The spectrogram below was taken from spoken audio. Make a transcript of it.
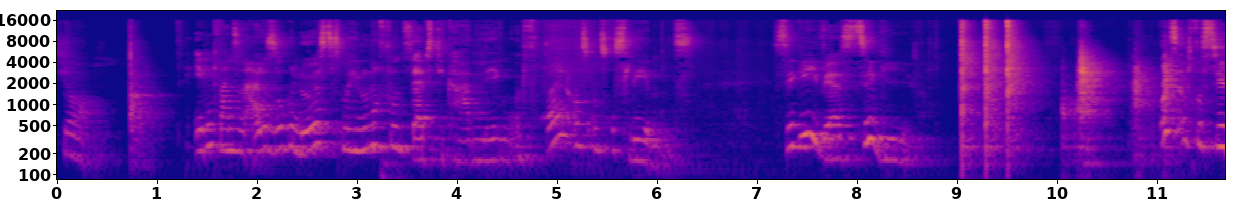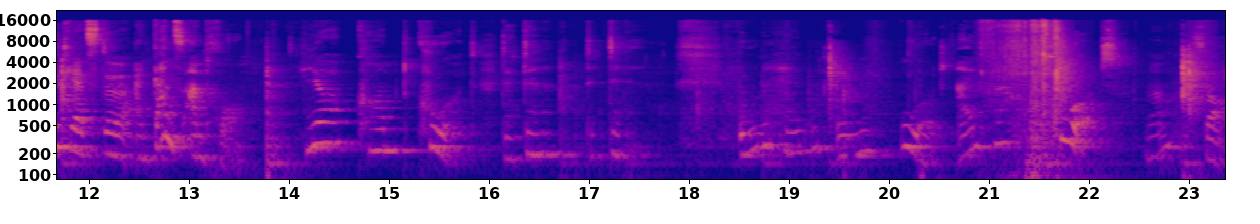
tja, irgendwann sind alle so gelöst, dass wir hier nur noch für uns selbst die Karten legen und freuen uns unseres Lebens. Siggi, wer ist Siggi? Uns interessiert jetzt äh, ein ganz anderer. Hier kommt Kurt. Da, da, da. Ohne Helm und ohne Gurt. Einfach Kurt. Ne? So.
